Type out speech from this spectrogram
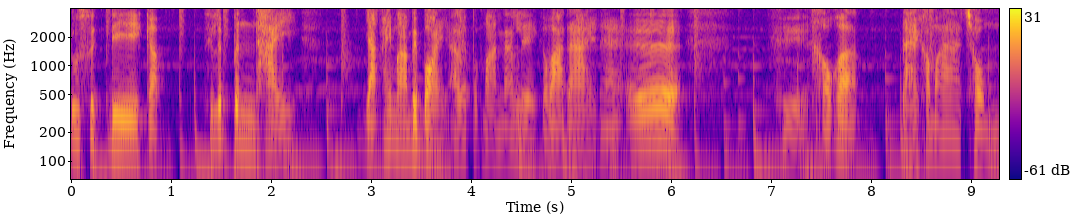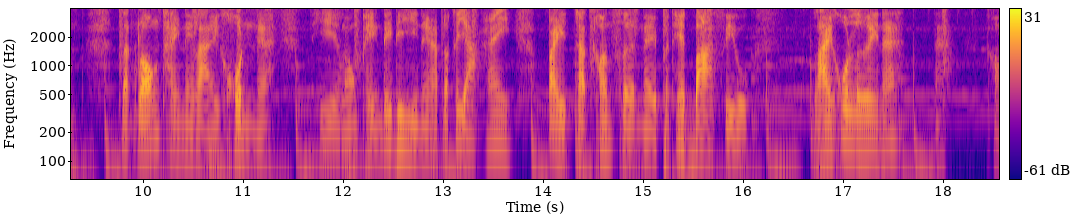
รู้สึกดีกับศิลปินไทย อยากให้มาบ่อยๆอะไรประมาณนั้นเลยก็ว่าได้นะ เออ คือเขาก็ได้เข้ามาชม นักร้องไทยในหลายคนนะที่ร้องเพลงได้ดีนะครับ แล้วก็อยากให้ไปจัดคอนเสิร์ตในประเทศบราซิล หลายคนเลยนะนะก็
